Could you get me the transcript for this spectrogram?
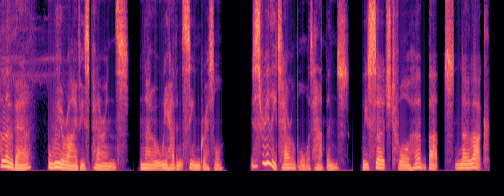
Hello there. We're Ivy's parents. No, we haven't seen Gretel. It is really terrible what happened. We searched for her, but no luck.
